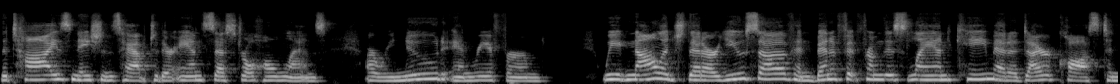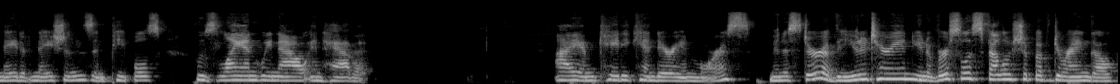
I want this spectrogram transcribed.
the ties nations have to their ancestral homelands are renewed and reaffirmed. We acknowledge that our use of and benefit from this land came at a dire cost to Native nations and peoples whose land we now inhabit. I am Katie Kandarian Morris, minister of the Unitarian Universalist Fellowship of Durango.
